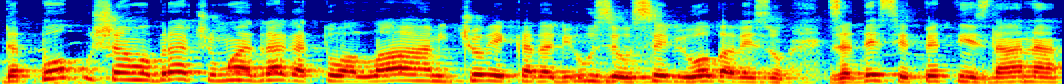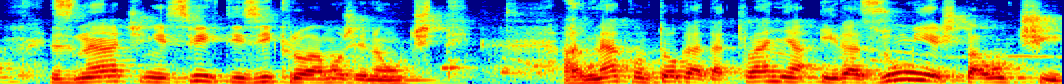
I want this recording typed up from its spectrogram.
da pokušamo, braću moja draga, to Allaha mi čovjek kada bi uzeo sebi u obavezu za 10-15 dana značenje svih ti zikrova može naučiti. Ali nakon toga da klanja i razumije šta uči,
